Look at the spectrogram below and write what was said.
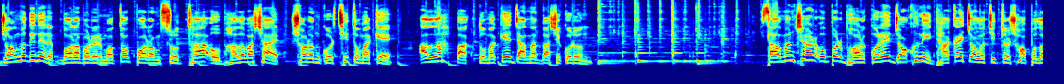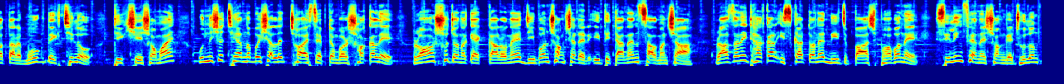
জন্মদিনের বরাবরের মতো পরম শ্রদ্ধা ও ভালোবাসায় স্মরণ করছি তোমাকে। আল্লাহ পাক তোমাকে জান্নাতবাসী করুন। সালমান শাহর ওপর ভর করে যখনই ঢাকায় চলচ্চিত্র সফলতার মুখ দেখছিল ঠিক সে সময় উনিশশো ছিয়ানব্বই সালের ছয় সেপ্টেম্বর সকালে রহস্যজনক এক কারণে জীবন সংসারের ইতি টানেন সালমান শাহ। রাজধানী ঢাকার ইস্কারটনের নিজ বাস ভবনে সিলিং ফ্যানের সঙ্গে ঝুলন্ত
